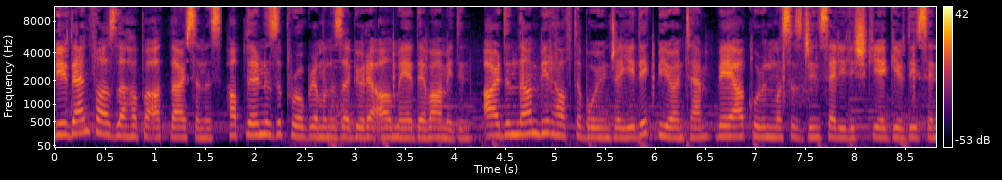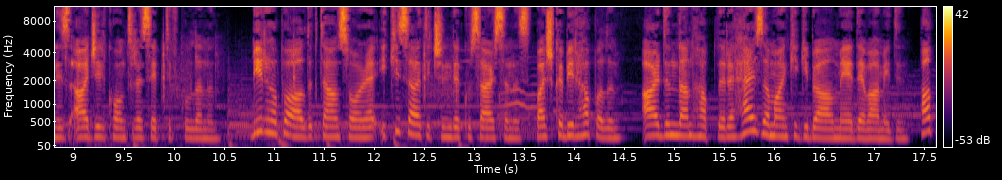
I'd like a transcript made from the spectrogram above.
Birden fazla hapı atlarsanız, haplarınızı programınıza göre almaya devam edin. Ardından bir hafta boyunca yedek bir yöntem veya korunmasız cinsel ilişkiye girdiyseniz acil kontraseptif kullanın. Bir hapı aldıktan sonra 2 saat içinde kusarsanız başka bir hap alın, ardından hapları her zamanki gibi almaya devam edin. Hap,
